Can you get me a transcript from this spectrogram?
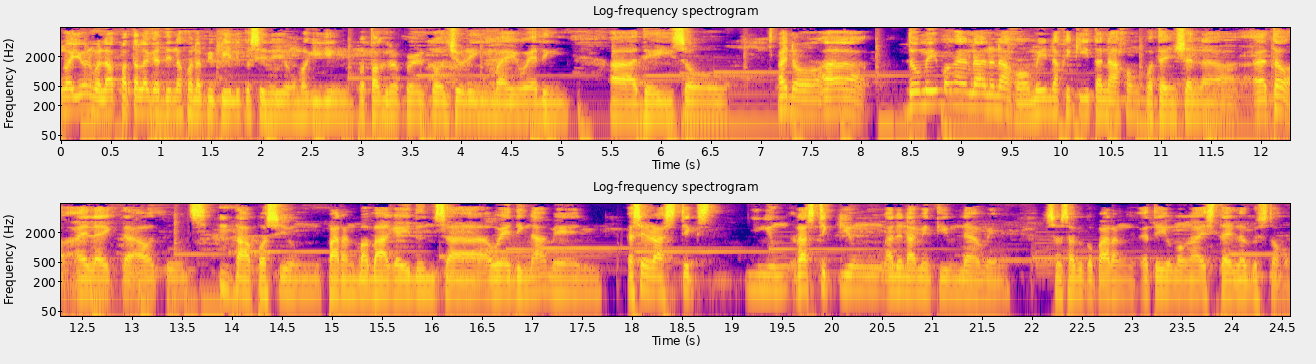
ngayon, wala pa talaga din ako napipili ko sino yung magiging photographer ko during my wedding uh, day. So, ano, ah, though may mga ano na ako, may nakikita na akong potential na, eto, I like the outputs. Mhm. Tapos yung parang babagay dun sa wedding namin. Kasi rustic, yung rustic yung ano namin, team namin. So, sabi ko parang, ito yung mga style na gusto ko.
